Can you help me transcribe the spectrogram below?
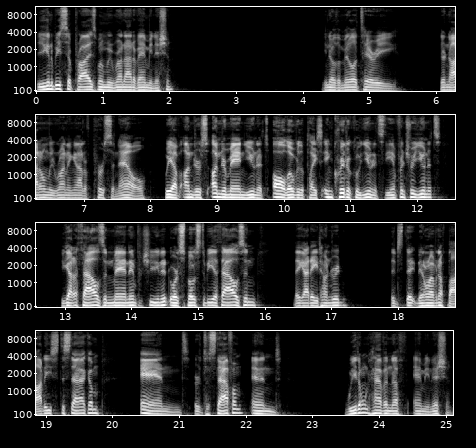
Are you going to be surprised when we run out of ammunition? You know, the military, they're not only running out of personnel we have under undermanned units all over the place in critical units. The infantry units, you got a thousand man infantry unit, or supposed to be a thousand. They got eight hundred. They, they they don't have enough bodies to stack them, and or to staff them, and we don't have enough ammunition.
